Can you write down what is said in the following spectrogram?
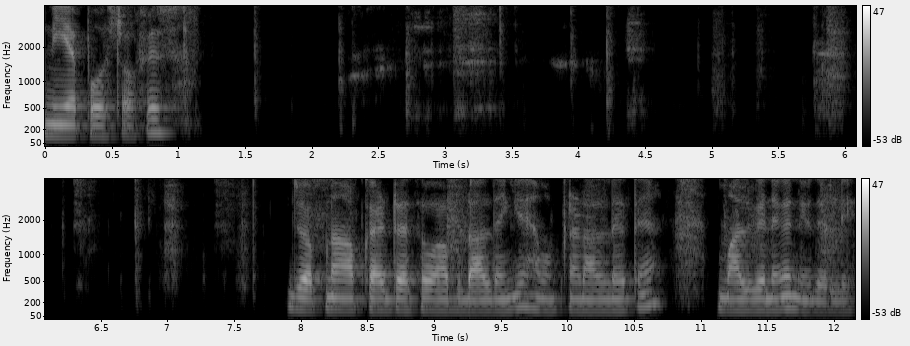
near post office जो अपना आपका एड्रेस है वो आप डाल देंगे, हम अपना डाल देते हैं मालवीय नगर न्यू दिल्ली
